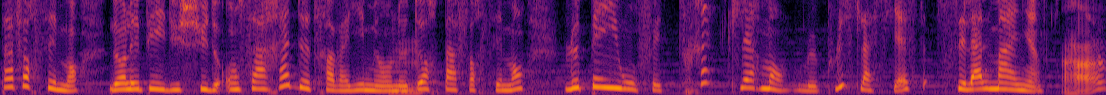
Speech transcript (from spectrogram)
Pas forcément. Dans les pays du Sud, on s'arrête de travailler, mais on ne mhm. dort pas forcément. Le pays où on fait très clairement le plus la sieste, c'est l'Allemagne. Ah.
